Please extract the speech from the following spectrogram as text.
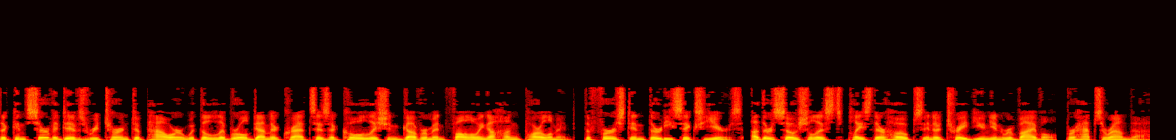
The Conservatives returned to power with the Liberal Democrats as a coalition government following a hung parliament, the first in 36 years. Other socialists place their hopes in a trade union revival, perhaps around the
